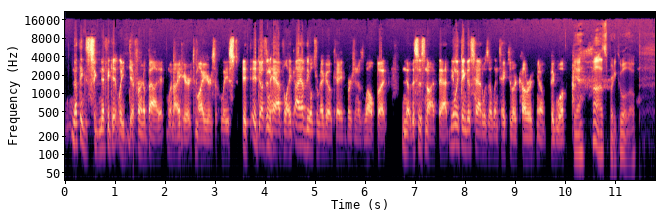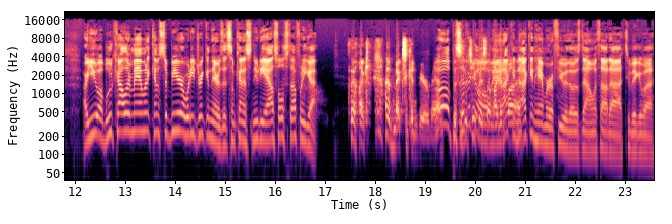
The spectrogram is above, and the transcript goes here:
nothing significantly different about it when I hear it to my ears at least. It, it doesn't have like I have the Ultramega OK version as well, but no, this is not that. The only thing this had was a lenticular cover, you know, big whoop. Yeah. Oh, that's pretty cool though. Are you a blue collar man when it comes to beer, or what are you drinking there? Is it some kind of snooty asshole stuff? What do you got? I have Mexican beer, man. Oh, this is the Pacifico, cheapest stuff man! I can I can I can hammer a few of those down without uh, too big of a,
